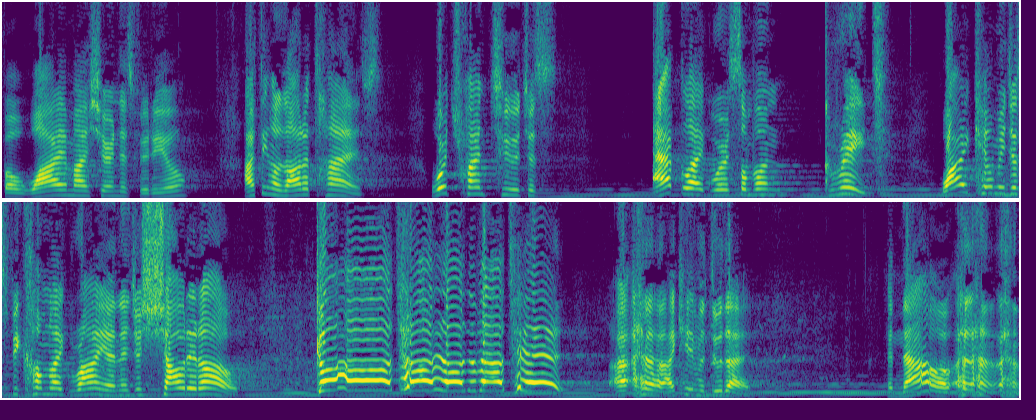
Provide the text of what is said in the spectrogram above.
But why am I sharing this video? I think a lot of times we're trying to just act like we're someone great. Why can't we just become like Ryan and just shout it out? God, tell Lord about it! I, I can't even do that. And now,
